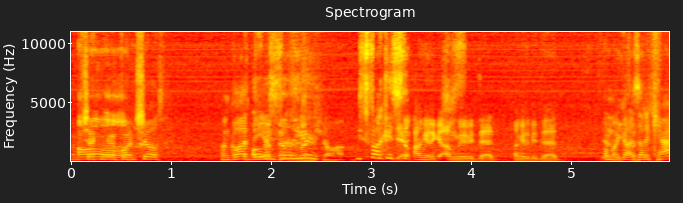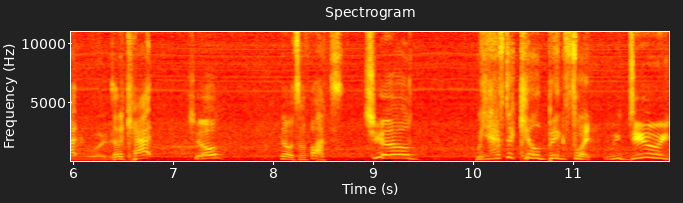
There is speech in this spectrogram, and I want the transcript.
I'm checking up on Chilled. I'm glad the Oh, he's still here. show up. He's fucking still. I'm gonna. I'm gonna be dead. I'm gonna be dead. Oh my god, is that a cat? running away, Is that a cat? Chilled, No, it's a fox. Chilled. We have to kill Bigfoot. We do.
